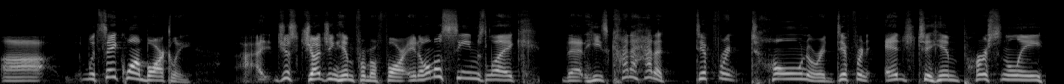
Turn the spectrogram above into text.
Uh, with Saquon Barkley, I, just judging him from afar, it almost seems like that he's kind of had a different tone or a different edge to him personally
